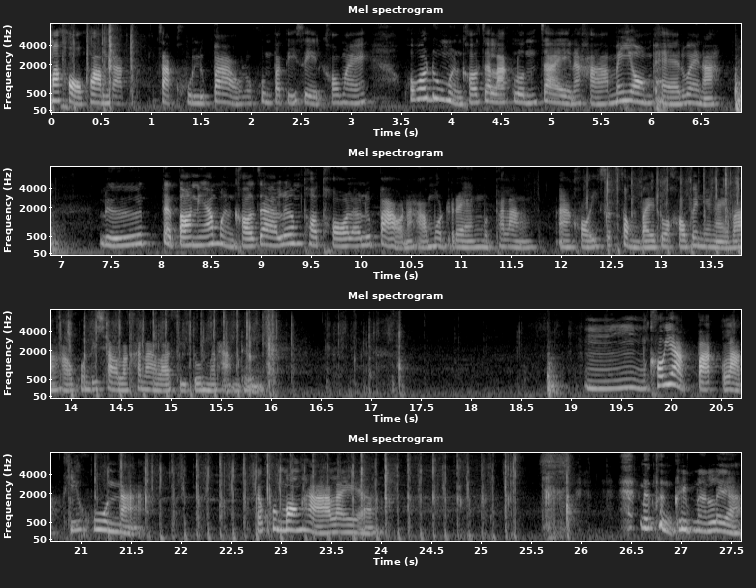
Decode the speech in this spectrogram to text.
มาขอความรักจากคุณหรือเปล่า แล้วคุณปฏิเสธเขาไหม เพราะว่าดูเหมือนเขาจะรักล้นใจนะคะ ไม่ยอมแพ้ด้วยนะ หรือแต่ตอนนี้เหมือนเขาจะเริ่มท้อๆแล้วหรือเปล่านะคะ หมดแรงหมดพลัง อะขออีกสักสองใบตัวเขาเป็นยังไงบ้างคะ คนที่ชาวลัคนาราศีตุลมาถามถึง อืมเขาอยากปักหลักที่คุณน่ะ แต่คุณมองหาอะไรอะ นึกถึงคลิปนั้นเลยอะ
